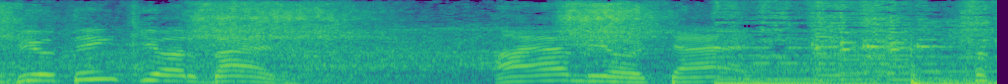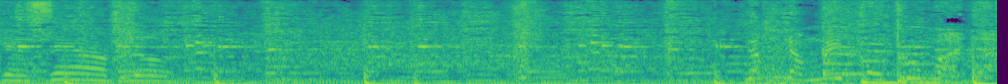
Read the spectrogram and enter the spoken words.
If you think you're bad, I am your dad. तो कैसे हैं आप लोग Namna mai potrumada.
